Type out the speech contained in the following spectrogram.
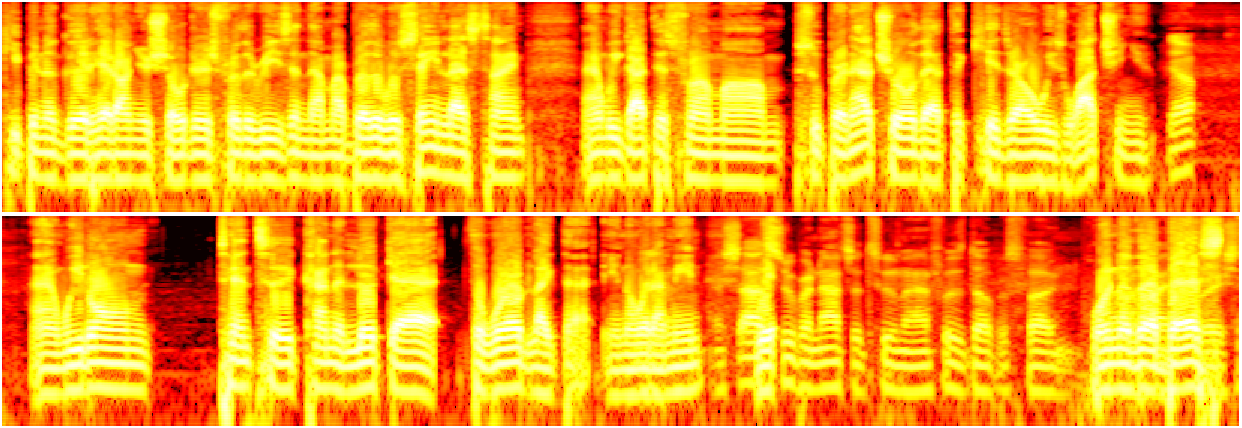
keeping a good head on your shoulders for the reason that my brother was saying last time, and we got this from um, Supernatural that the kids are always watching you. Yep. And we don't tend to kind of look at the world like that. You know what I mean? And shout out Supernatural too, man. It was dope as fuck. one of the best,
